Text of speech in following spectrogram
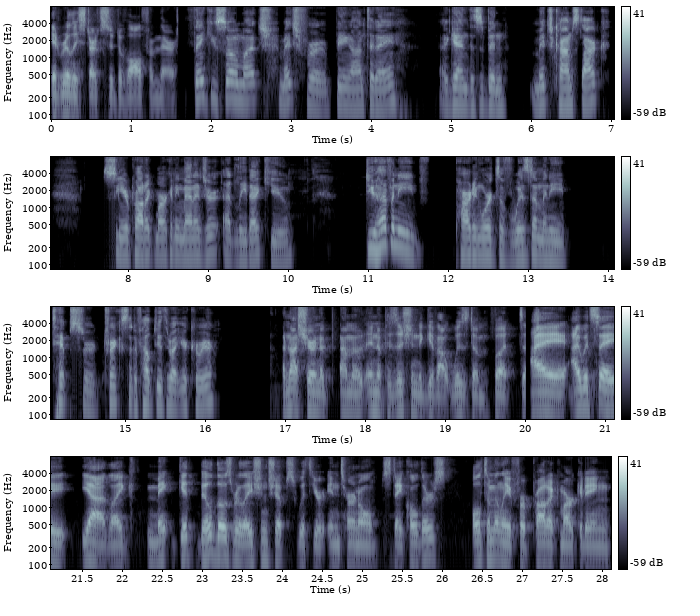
it really starts to devolve from there. Thank you so much mitch for being on today. Again this has been mitch comstock senior product marketing manager at LeadIQ do you have any parting words of wisdom any tips or tricks that have helped you throughout your career I'm not sure in a, I'm a, in a position to give out wisdom, but I I would say yeah, like make get build those relationships with your internal stakeholders. Ultimately, for product marketing,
